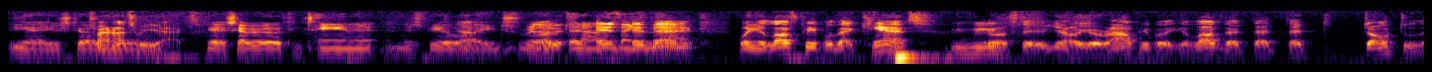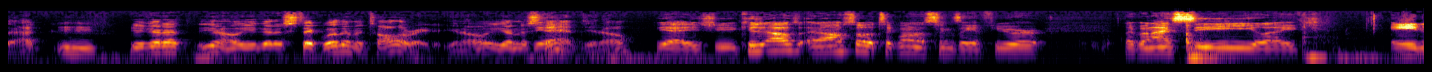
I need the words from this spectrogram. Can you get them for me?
yeah, you just gotta Try not to react. Yeah, you just gotta be able to contain it and just be like, just really of and, think and then when you love people that can't, Mhm. or if they, you know you're around people that you love that that that don't do that, Mhm. you gotta you know you gotta stick with them and tolerate it. You know, you understand. You know, Yeah, you should. Cause also, and also, it's like one of those things. Like if you're, like when I see like Aiden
